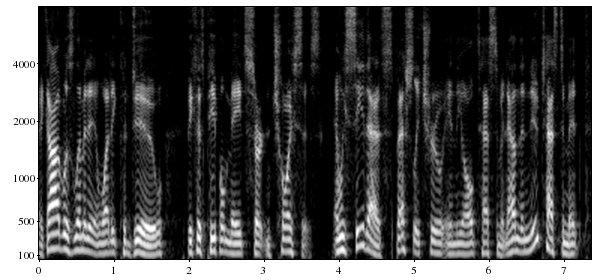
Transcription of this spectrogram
Like God was limited in what he could do because people made certain choices. And we see that especially true in the Old Testament. Now in the New Testament,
